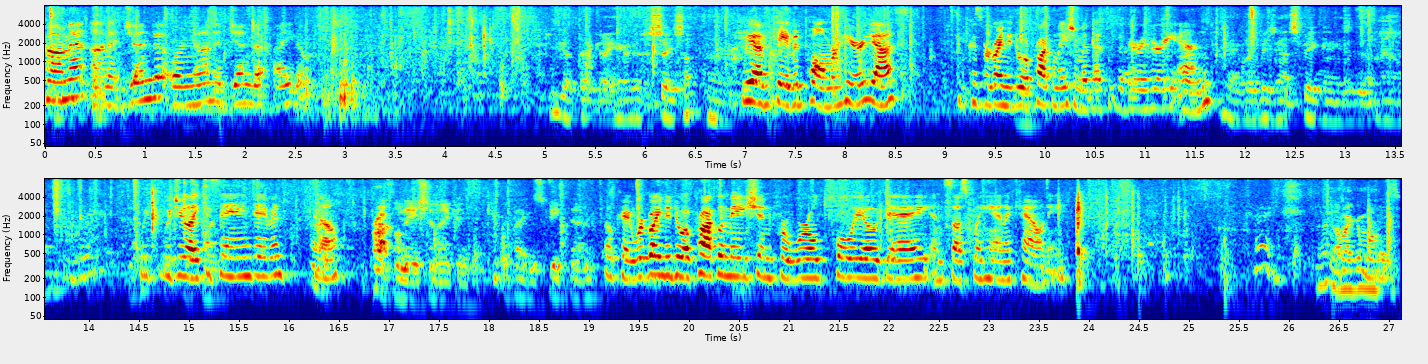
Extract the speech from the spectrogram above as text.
comment on agenda or non-agenda items? You got that guy here to say something? or- We have David Palmer here, yes, because we're going to do a proclamation, but that's at the very, very end. Yeah, but if he's gonna speak, he needs to do it now. Would, would you like to say anything, David? No? proclamation, I can, if I can speak then. Okay, we're going to do a proclamation for World Polio Day in Susquehanna County. Okay. Yeah, I'll make a mo- Just,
